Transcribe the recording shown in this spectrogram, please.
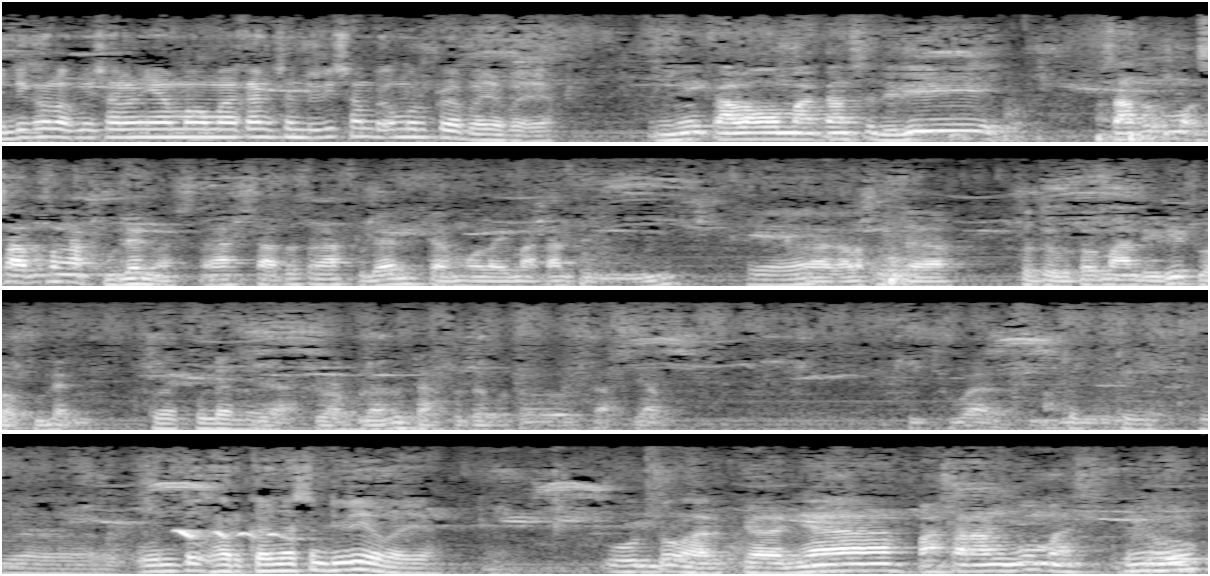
Ini kalau misalnya mau makan sendiri sampai umur berapa ya, Pak ya? Ini kalau makan sendiri satu satu setengah bulan mas, setengah satu setengah bulan sudah mulai makan dulu. Ya. Nah, kalau sudah betul-betul mandiri dua bulan. Dua bulan ya. Ya, dua bulan itu sudah betul-betul sudah siap dijual. Dijual. Untuk harganya sendiri ya, Pak ya? Untuk harganya pasaran umum mas, itu Hmm.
